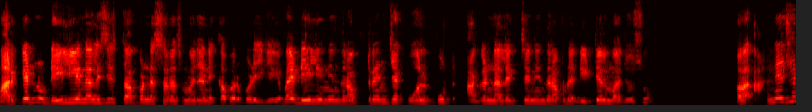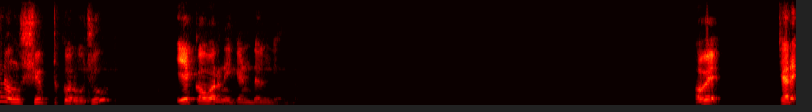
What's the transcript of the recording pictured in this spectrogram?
માર્કેટનું ડેઇલી એનાલિસિસ તો આપણને સરસ મજાની ખબર પડી ગઈ કે ભાઈ ડેઇલીની અંદર અપટ્રેન્ડ છે કોલ પુટ આગળના લેક્ચરની અંદર આપણે ડિટેલમાં જોશું. હવે આને છે ને હું શિફ્ટ કરું છું એક અવરની કેન્ડલની અંદર. હવે જ્યારે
